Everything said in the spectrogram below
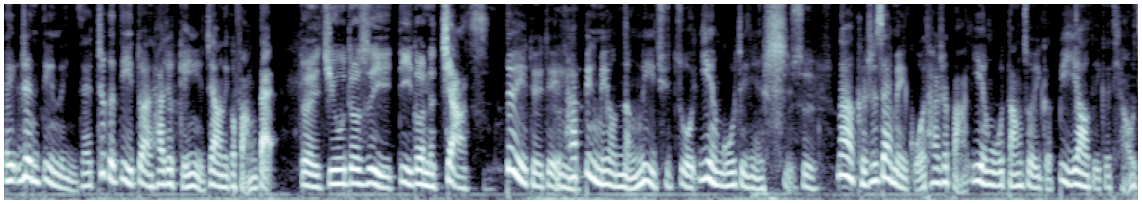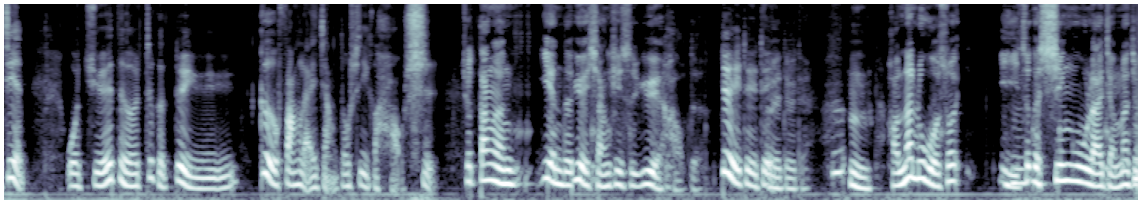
哎，认定了你在这个地段，他就给你这样的一个房贷。对，几乎都是以地段的价值。对对对，他并没有能力去做验屋这件事。是。那可是在美国，他是把验屋当做一个必要的一个条件。我觉得这个对于各方来讲都是一个好事。就当然验的越详细是越好的。对对对对对对。嗯，好。那如果说。以这个新屋来讲，那就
